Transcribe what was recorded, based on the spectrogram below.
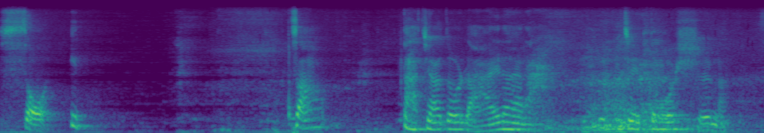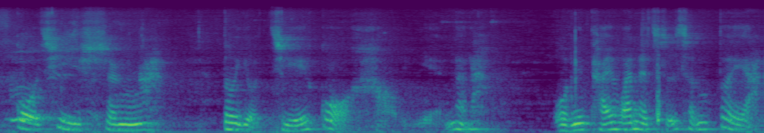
手一招，大家都来了啦。这都是呢过去生啊都有结过好缘了啦。我们台湾的慈诚队啊，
